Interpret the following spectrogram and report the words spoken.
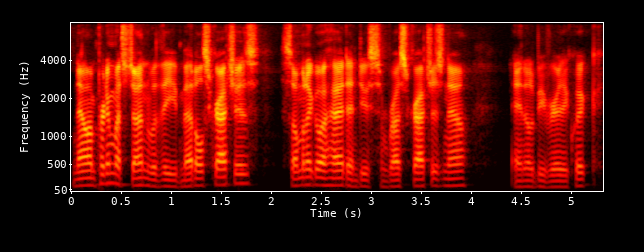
Now I'm pretty much done with the metal scratches, so I'm going to go ahead and do some rust scratches now, and it'll be really quick.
